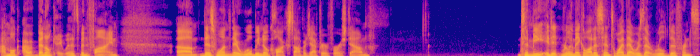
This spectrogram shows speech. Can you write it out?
I'm I've been okay with. It's been fine. Um, this one there will be no clock stoppage after a first down. To me, it didn't really make a lot of sense why that was that rule difference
